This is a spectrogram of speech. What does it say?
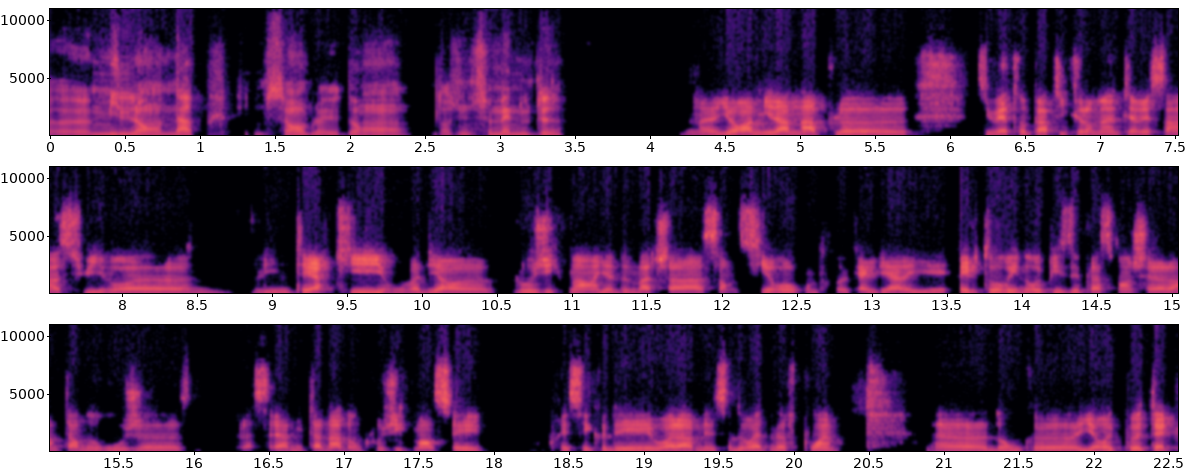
Milan-Naples, il me semble, dans, dans une semaine ou deux. Euh, il y aura Milan-Naples euh, qui va être particulièrement intéressant à suivre. Euh, L'Inter qui, on va dire, logiquement, il y a deux matchs à San Siro contre Cagliari et, le Torino, et puis ce déplacement chez la Lanterne Rouge la Salernitana. Donc, logiquement, c'est après, c'est que des. Voilà, mais ça devrait être 9 points. Donc, il y aurait peut-être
